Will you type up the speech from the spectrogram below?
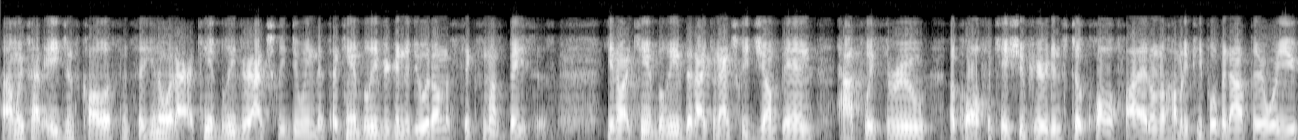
Um, we've had agents call us and say, you know what, I can't believe you're actually doing this. I can't believe you're going to do it on a six month basis. You know, I can't believe that I can actually jump in halfway through a qualification period and still qualify. I don't know how many people have been out there where you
